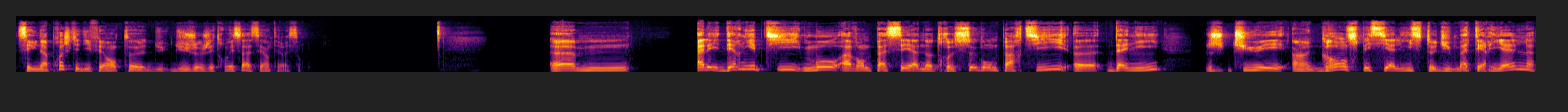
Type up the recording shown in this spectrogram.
C'est une approche qui est différente euh, du, jeu. J'ai trouvé ça assez intéressant. Euh, allez, dernier petit mot avant de passer à notre seconde partie. Euh, tu es un grand spécialiste du matériel.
